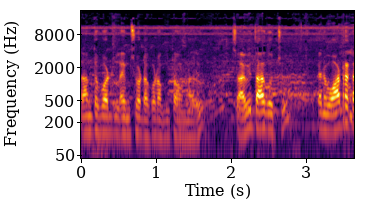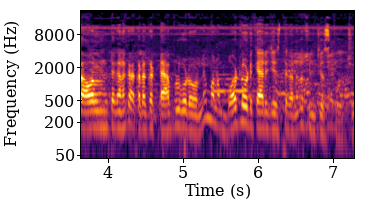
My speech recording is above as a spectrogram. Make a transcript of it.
దాంతోపాటు లైమ్ సోడా కూడా అమ్ముతూ ఉన్నారు. సో అవి తాగొచ్చు. కానీ వాటర్ కావాలంటే కనుక అక్కడక్కడ ట్యాప్లు కూడా ఉన్నాయి. మనం బాటిల్ ఒకటి క్యారీ చేస్తే కనుక ఫిల్ చేసుకోవచ్చు.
